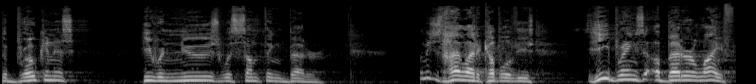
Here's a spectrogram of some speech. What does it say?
the brokenness, he renews with something better. Let me just highlight a couple of these. He brings a better life.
